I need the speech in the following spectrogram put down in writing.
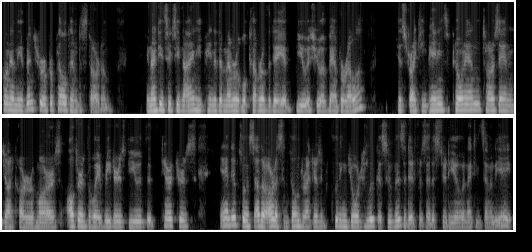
Conan the Adventurer propelled him to stardom. In 1969, he painted the memorable cover of the debut issue of Vampirella. His striking paintings of Conan, Tarzan, and John Carter of Mars altered the way readers viewed the characters and influenced other artists and film directors, including George Lucas, who visited Frazetta's studio in 1978.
